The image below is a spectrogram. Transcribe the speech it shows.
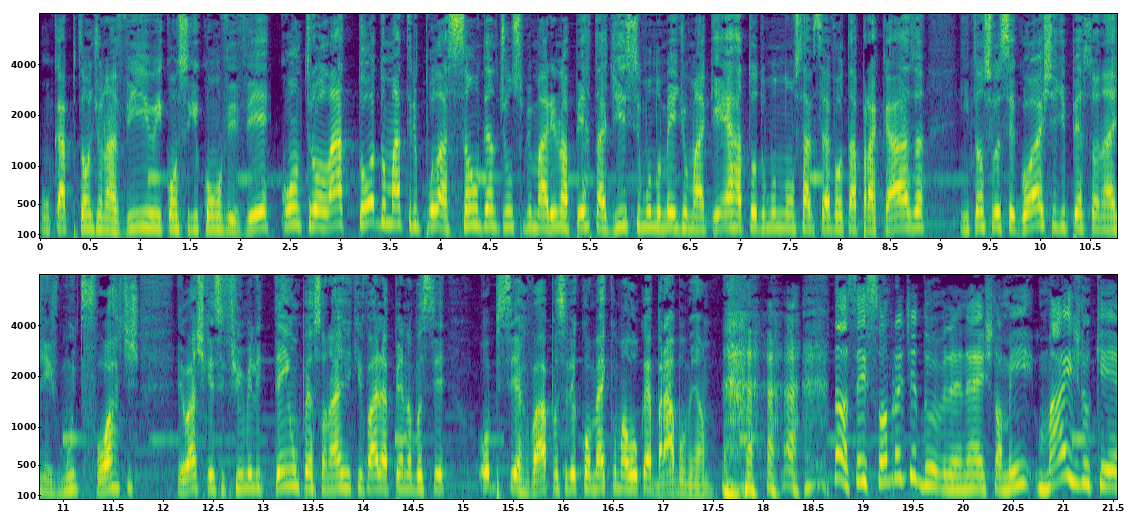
um capitão de um navio e conseguir conviver, controlar toda uma tripulação dentro de um submarino apertadíssimo no meio de uma guerra, todo mundo não sabe se vai voltar para casa. Então, se você gosta de personagens muito fortes, eu acho que esse filme ele tem um personagem que vale a pena você observar pra você ver como é que o maluco é brabo mesmo. Não, sem sombra de dúvida, né, Storm? Mais do que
